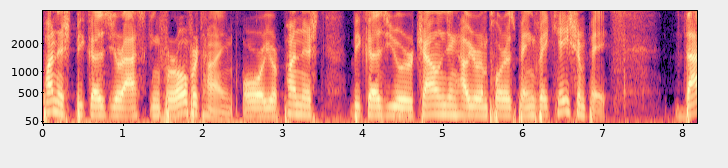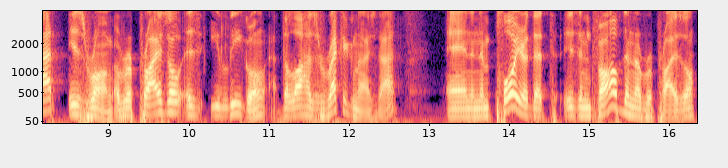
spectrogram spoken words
punished because you're asking for overtime, or you're punished because you're challenging how your employer is paying vacation pay. That is wrong. A reprisal is illegal. The law has recognized that. And an employer that is involved in a reprisal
